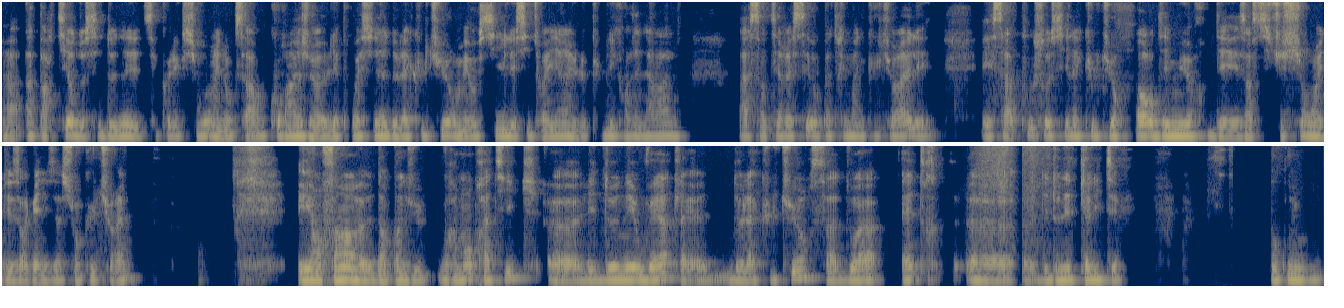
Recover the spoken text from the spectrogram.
à, partir de ces données et de ces collections. Et donc, ça encourage les professionnels de la culture, mais aussi les citoyens et le public en général à s'intéresser au patrimoine culturel et, ça pousse aussi la culture hors des murs des institutions et des organisations culturelles. Et enfin, euh, d'un point de vue vraiment pratique, euh, les données ouvertes de la culture, ça doit être euh, des données de qualité. Donc nous,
